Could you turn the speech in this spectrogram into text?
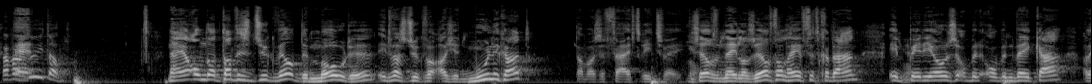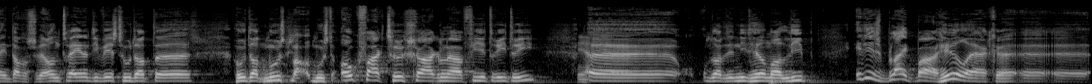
Maar waarom doe je het dan? Nou ja, omdat dat is natuurlijk wel de mode. Het was natuurlijk wel, als je het moeilijk had, dan was het 5-3-2. Zelfs het Nederlands elftal heeft het gedaan in periodes op een, op een WK. Alleen dat was wel een trainer die wist hoe dat, eh, hoe dat moest. Maar moest ook vaak terugschakelen naar 4-3-3. Ja. Eh, omdat het niet helemaal liep. Het is blijkbaar heel erg eh, eh, eh,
